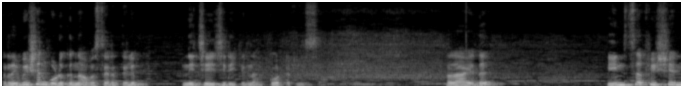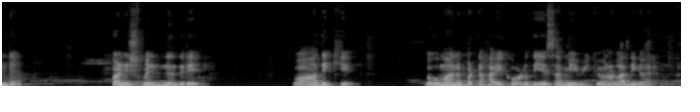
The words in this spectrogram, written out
റിവിഷൻ കൊടുക്കുന്ന അവസരത്തിലും നിശ്ചയിച്ചിരിക്കുന്ന കോർട്ട് ഫീസ്. അതായത് ഇൻസഫിഷ്യന്റ് പണിഷ്മെന്റിനെതിരെ വാദിക്ക് ബഹുമാനപ്പെട്ട ഹൈക്കോടതിയെ സമീപിക്കുവാനുള്ള അധികാരമുണ്ട്.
